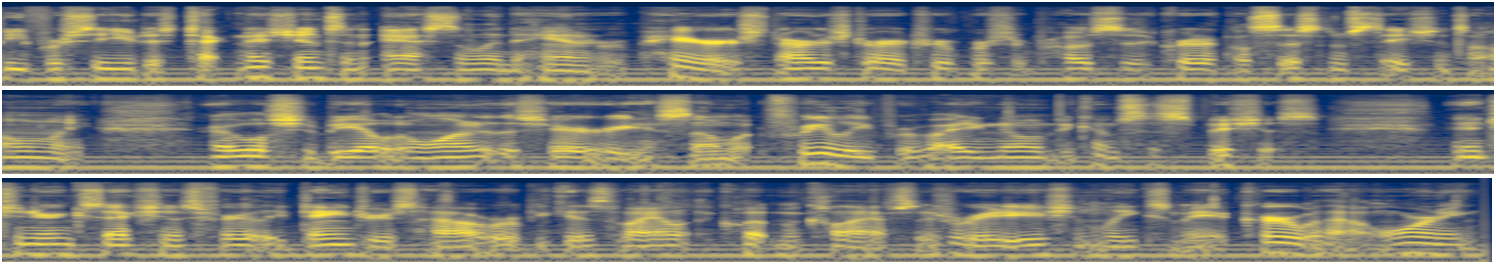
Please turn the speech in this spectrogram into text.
be perceived as technicians and asked to lend a hand in repairs. Star Destroyer troopers are posted at critical system stations only. Rebels should be able to wander this area somewhat freely, providing no one becomes suspicious. The engineering section is fairly dangerous, however, because violent equipment collapses, radiation leaks may occur without warning.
